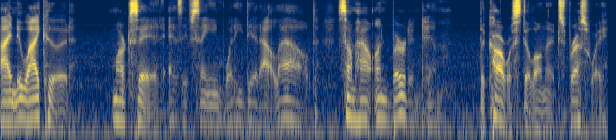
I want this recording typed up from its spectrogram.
I knew I could, Mark said, as if saying what he did out loud somehow unburdened him. The car was still on the expressway,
